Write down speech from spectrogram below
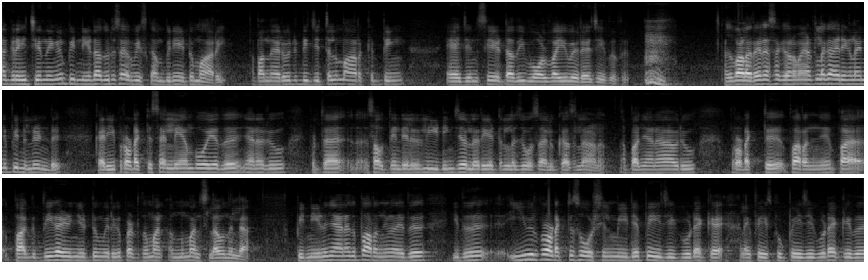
ആഗ്രഹിച്ചിരുന്നെങ്കിലും പിന്നീട് അതൊരു സർവീസ് കമ്പനി ആയിട്ട് മാറി. അപ്പോൾ അന്നേരം ഒരു ഡിജിറ്റൽ മാർക്കറ്റിംഗ് ഏജൻസി ആയിട്ട് അത് ഇവോൾവ് ആയി വരിക ചെയ്തത്. അത് വളരെ രസകരമായിട്ടുള്ള കാര്യങ്ങൾ അതിന് പിന്നിലുണ്ട്. കാര്യം ഈ പ്രൊഡക്റ്റ് സെൽ ചെയ്യാൻ പോയത് ഞാനൊരു ഇപ്പോഴത്തെ സൗത്ത് ഇന്ത്യയിലെ ഒരു ലീഡിങ് ജ്വല്ലറി ആയിട്ടുള്ള ജോസ് ആലുക്കാസിലാണ് അപ്പോൾ ഞാൻ ആ ഒരു പ്രൊഡക്റ്റ് പറഞ്ഞ് പകുതി കഴിഞ്ഞിട്ടും ഇവർക്ക് പെട്ടെന്ന് ഒന്നും മനസ്സിലാവുന്നില്ല. പിന്നീട് ഞാനത് പറഞ്ഞു അതായത് ഇത് ഈ ഒരു പ്രൊഡക്റ്റ് സോഷ്യൽ മീഡിയ പേജിൽ കൂടെയൊക്കെ അല്ലെങ്കിൽ ഫേസ്ബുക്ക് പേജിൽ കൂടെയൊക്കെ ഇത്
